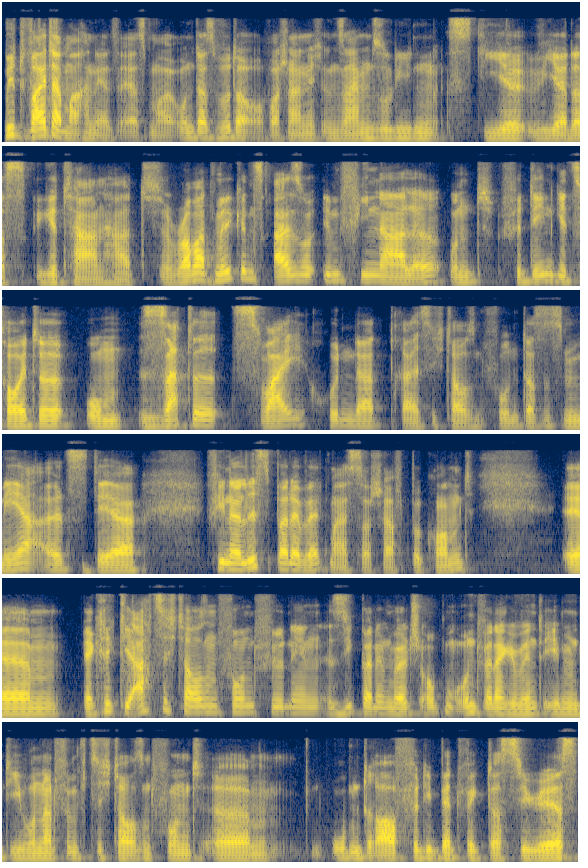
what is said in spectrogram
mit weitermachen jetzt erstmal. Und das wird er auch wahrscheinlich in seinem soliden Stil, wie er das getan hat. Robert Milkins also im Finale und für den geht es heute um satte 230.000 Pfund. Das ist mehr als der Finalist bei der Weltmeisterschaft bekommt. Ähm, er kriegt die 80.000 Pfund für den Sieg bei den Welsh Open und wenn er gewinnt, eben die 150.000 Pfund ähm, obendrauf für die Bet Victors Series.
